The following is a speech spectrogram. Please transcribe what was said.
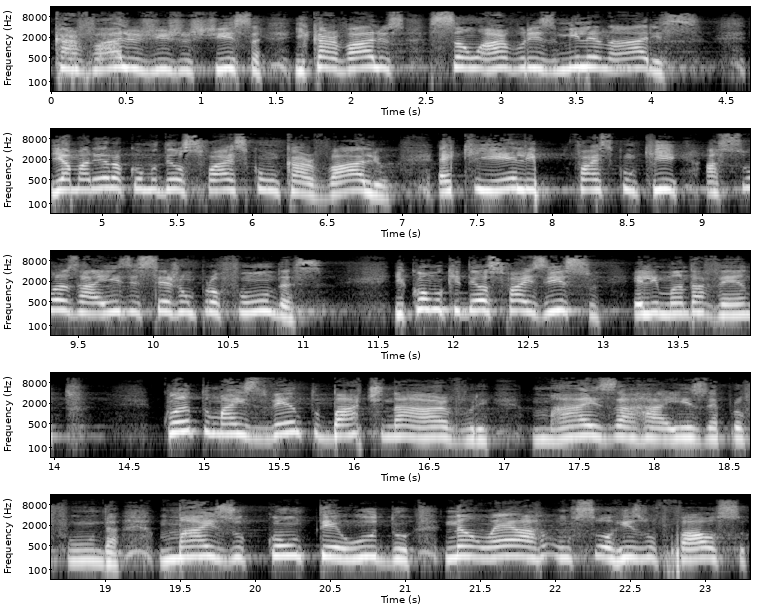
carvalhos de justiça, e carvalhos são árvores milenares. E a maneira como Deus faz com o carvalho é que ele faz com que as suas raízes sejam profundas. E como que Deus faz isso? Ele manda vento. Quanto mais vento bate na árvore, mais a raiz é profunda, mais o conteúdo não é um sorriso falso,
